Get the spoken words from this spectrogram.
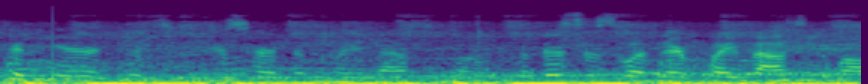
couldn't hear it because you just heard them play basketball. But this is when they're playing basketball.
